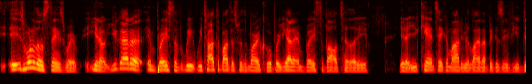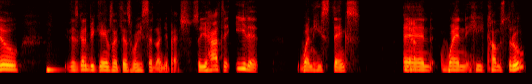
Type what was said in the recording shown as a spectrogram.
it's one of those things where you know you gotta embrace the. We we talked about this with Amari Cooper. You gotta embrace the volatility. You know, you can't take him out of your lineup because if you do, there's gonna be games like this where he's sitting on your bench. So you have to eat it when he stinks, and yeah. when he comes through,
